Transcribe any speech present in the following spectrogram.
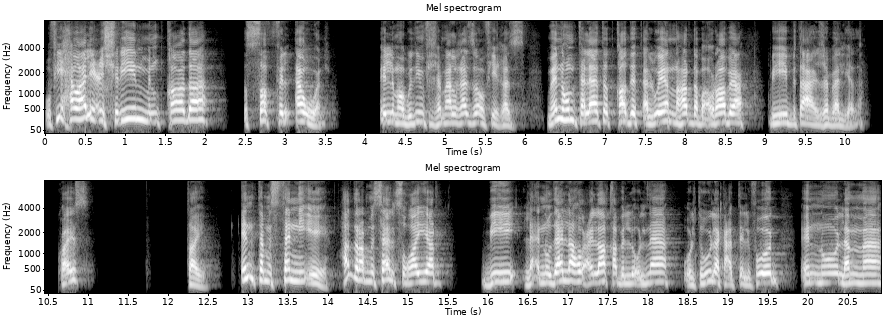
وفي حوالي 20 من قادة الصف الأول اللي موجودين في شمال غزة وفي غزة. منهم ثلاثة قادة ألوية النهارده بقوا رابع بتاع جباليا ده كويس؟ طيب أنت مستني إيه؟ هضرب مثال صغير ب لأنه ده له علاقة باللي قلناه قلته لك على التليفون إنه لما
